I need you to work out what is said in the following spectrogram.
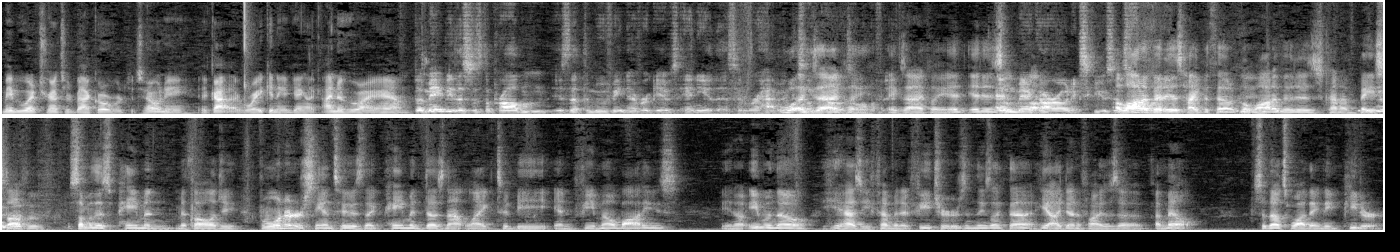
maybe when it transferred back over to Toni, it got like, awakening again, like, I know who I am. But maybe this is the problem: is that the movie never gives any of this, and we're having well, to exactly, all of it exactly. It, it is and a, make our own excuses. a lot of for it is hypothetical. A lot of it is kind of based off of some of this Paimon mythology. From what I understand too, is like Paimon does not like to be in female bodies. You know, even though he has effeminate features and things like that, he identifies as a, a male. So that's why they need Peter.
